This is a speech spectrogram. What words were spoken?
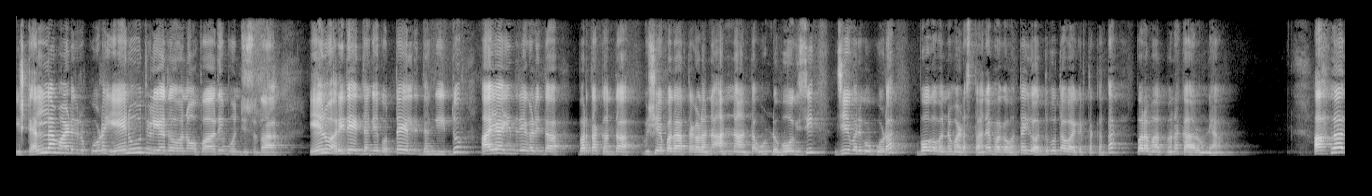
ಇಷ್ಟೆಲ್ಲ ಮಾಡಿದರೂ ಕೂಡ ಏನೂ ತಿಳಿಯದವನ ಉಪಾಧಿ ಮುಂಜಿಸುತ್ತ ಏನೂ ಅರಿದೇ ಇದ್ದಂಗೆ, ಗೊತ್ತೇ ಇಲ್ಲದಿದ್ದಂಗೆ ಇದ್ದು ಆಯಾ ಇಂದ್ರಿಯಗಳಿಂದ ಬರ್ತಕ್ಕಂಥ ವಿಷಯ ಪದಾರ್ಥಗಳನ್ನು ಅನ್ನ ಅಂತ ಉಂಡು ಭೋಗಿಸಿ ಜೀವರಿಗೂ ಕೂಡ ಭೋಗವನ್ನು ಮಾಡಿಸ್ತಾನೆ ಭಗವಂತ. ಇದು ಅದ್ಭುತವಾಗಿರ್ತಕ್ಕಂಥ ಪರಮಾತ್ಮನ ಕಾರುಣ್ಯ. ಆಹ್ಲಾದ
